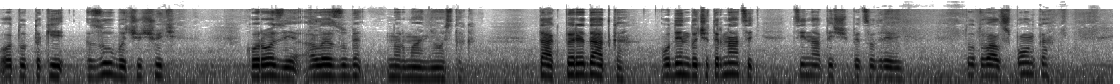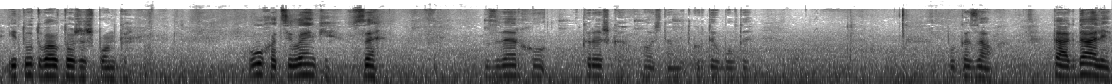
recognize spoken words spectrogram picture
От тут такі зуби, чуть-чуть корозія, але зуби нормальні, ось так. Так, передатка 1 до 14, ціна 1500 гривень. Тут вал шпонка і тут вал теж шпонка. Вуха ціленькі, все. Зверху кришка. Ось там відкрутив болти. Показав. Так, далі.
